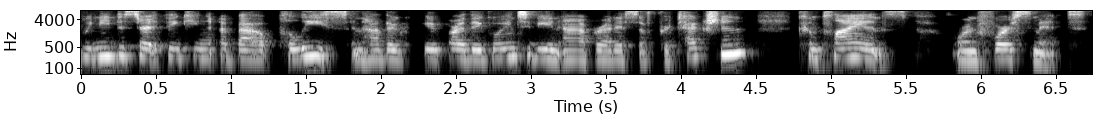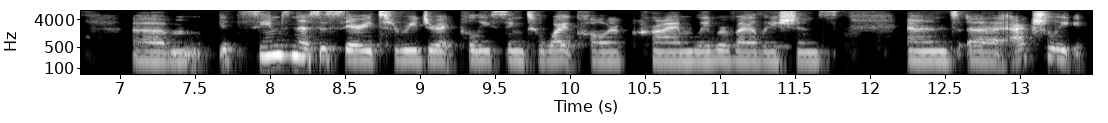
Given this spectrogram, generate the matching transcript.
we need to start thinking about police and how they're, are they going to be an apparatus of protection, compliance, or enforcement? Um, it seems necessary to redirect policing to white collar crime, labor violations, and uh, actually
